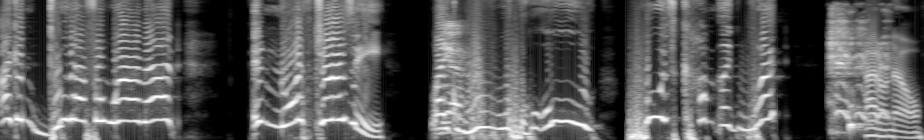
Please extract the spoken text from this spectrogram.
I can do that from where I'm at in North Jersey. Like Yeah. who, who who is come like what? I don't know.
